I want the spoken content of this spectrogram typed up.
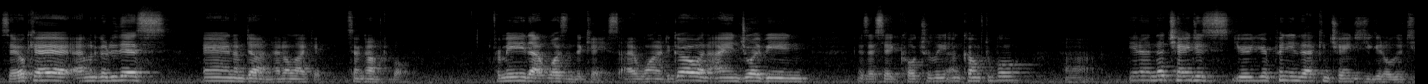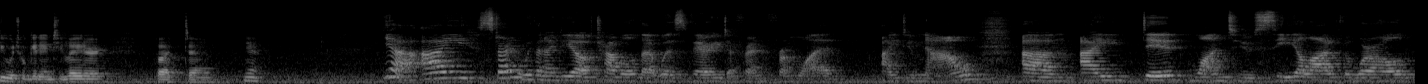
say, okay, I'm going to go do this, and I'm done. I don't like it. It's uncomfortable. For me, that wasn't the case. I wanted to go, and I enjoy being, as I say, culturally uncomfortable. Uh, you know, and that changes your your opinion. That can change as you get older too, which we'll get into later. But uh, yeah. I started with an idea of travel that was very different from what I do now. Um, I did want to see a lot of the world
